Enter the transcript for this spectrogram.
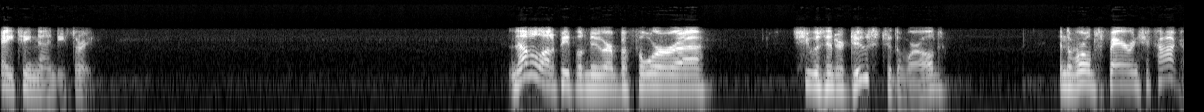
1893. not a lot of people knew her before uh, she was introduced to the world in the World's Fair in Chicago.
